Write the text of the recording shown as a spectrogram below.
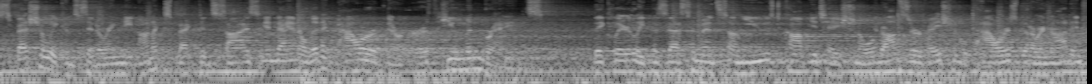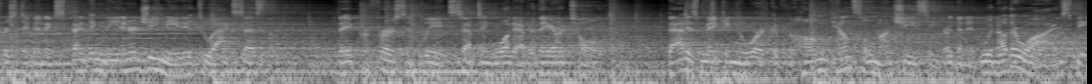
especially considering the unexpected size and analytic power of their Earth human brains. They clearly possess immense unused computational and observational powers but are not interested in expending the energy needed to access them. They prefer simply accepting whatever they are told. That is making the work of the Home Council much easier than it would otherwise be.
